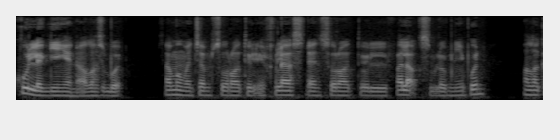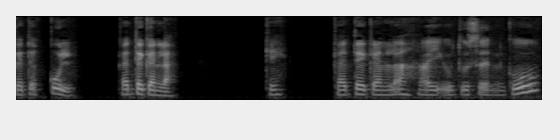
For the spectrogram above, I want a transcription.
Qul lagi kan Allah sebut. Sama macam suratul ikhlas dan suratul falak sebelum ni pun Allah kata qul. Katakanlah. Okey. Katakanlah hai utusanku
